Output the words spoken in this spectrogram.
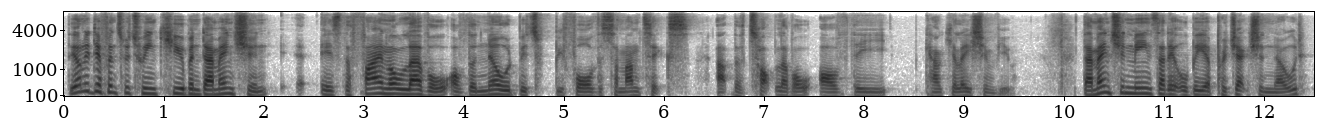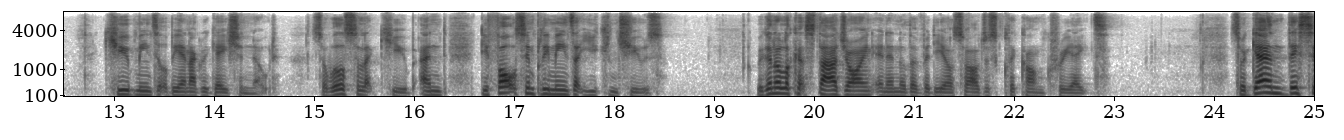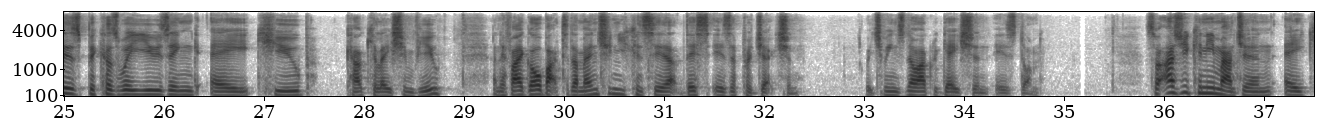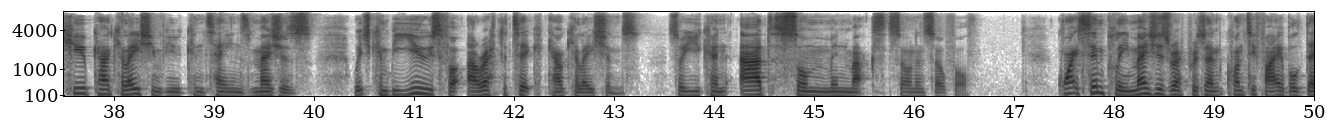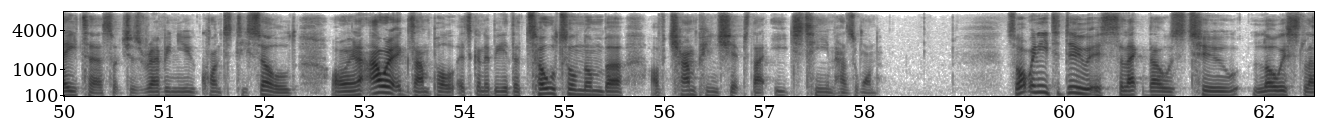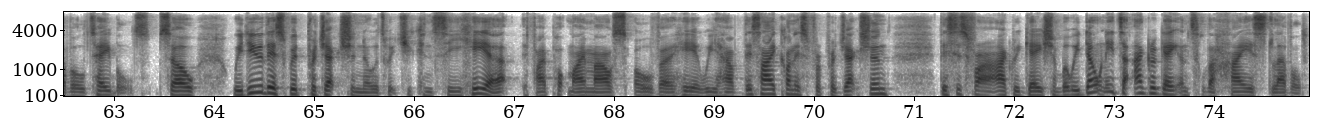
The only difference between cube and dimension is the final level of the node before the semantics at the top level of the calculation view. Dimension means that it will be a projection node Cube means it'll be an aggregation node. So we'll select cube and default simply means that you can choose. We're going to look at star join in another video, so I'll just click on create. So again, this is because we're using a cube calculation view. And if I go back to dimension, you can see that this is a projection, which means no aggregation is done. So as you can imagine, a cube calculation view contains measures which can be used for arithmetic calculations. So you can add, sum, min, max, so on and so forth. Quite simply, measures represent quantifiable data such as revenue, quantity sold, or in our example, it's going to be the total number of championships that each team has won. So what we need to do is select those two lowest level tables. So we do this with projection nodes, which you can see here. If I put my mouse over here, we have this icon is for projection. This is for our aggregation, but we don't need to aggregate until the highest level.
